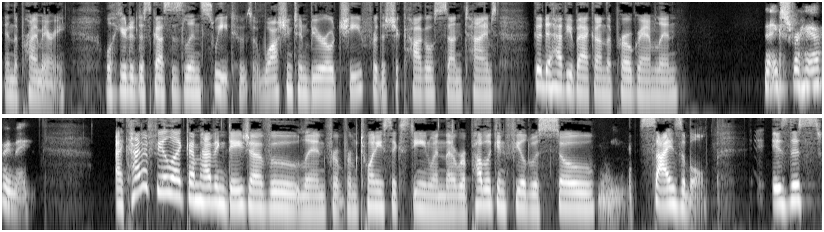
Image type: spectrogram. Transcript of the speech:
in the primary? Well, here to discuss is Lynn Sweet, who's a Washington bureau chief for the Chicago Sun Times. Good to have you back on the program, Lynn. Thanks for having me. I kind of feel like I'm having deja vu, Lynn, from, from 2016 when the Republican field was so sizable. Is this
